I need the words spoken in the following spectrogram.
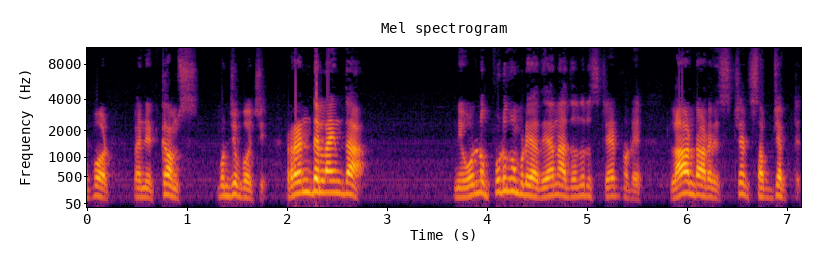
report when it comes முடிஞ்சு போச்சு. ரெண்டு லைன் தான். நீ ஒன்றும் பிடுங்க முடியாது. ஏன்னா அது வந்து ஸ்டேட்னுடைய law and order state subject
